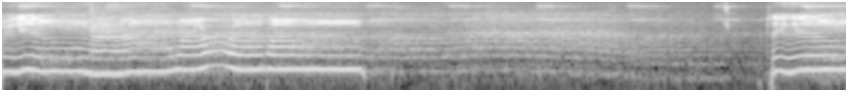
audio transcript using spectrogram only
viên mạng báo thân. Thiên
